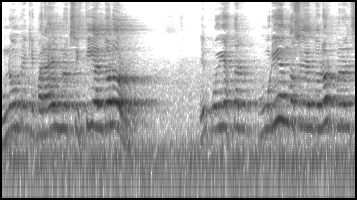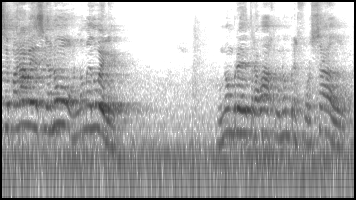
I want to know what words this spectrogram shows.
Un hombre que para él no existía el dolor. Él podía estar muriéndose del dolor, pero él se paraba y decía, no, no me duele. Un hombre de trabajo, un hombre esforzado,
